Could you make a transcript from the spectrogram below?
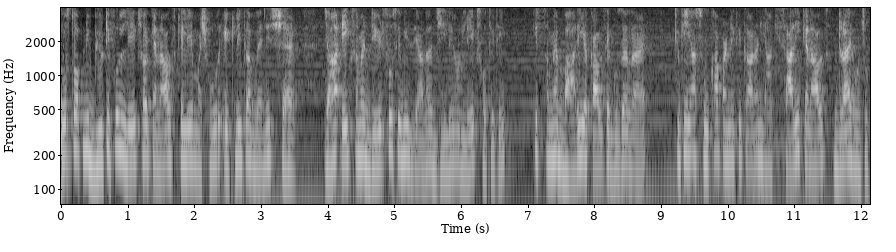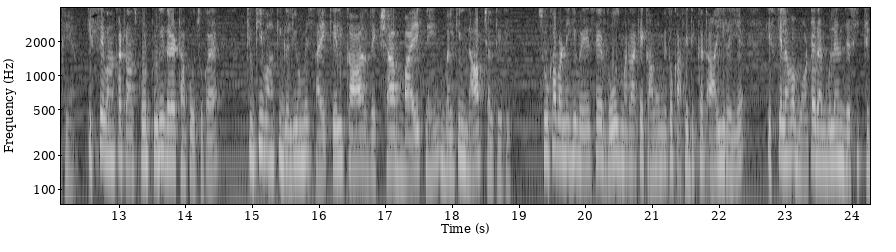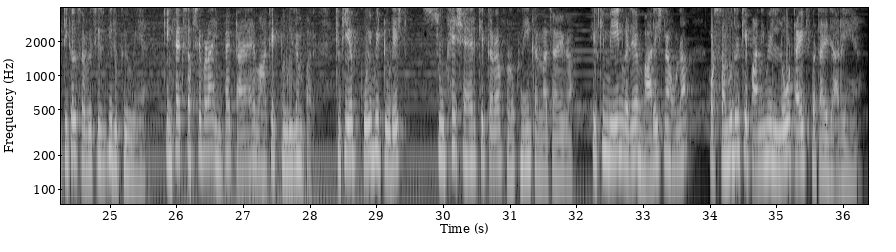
दोस्तों, अपनी beautiful lakes और कैनाल्स के लिए मशहूर इटली का वेनिस शहर, जहाँ एक समय 150 से भी ज़्यादा झीलें और लेक्स होती थी, इस समय भारी अकाल से गुजर रहा है, क्योंकि यहाँ सूखा पड़ने के कारण यहाँ की सारी कैनाल्स ड्राई हो चुकी हैं। इससे वहाँ का ट्रांसपोर्ट पूरी तरह ठप हो चुका है, क्योंकि वहाँ की गलियों में साइकिल कार रिक्शा बाइक नहीं, बल्कि नाव चलती थी। सूखा पड़ने की वजह से रोज़मर्रा के कामों में तो काफ़ी दिक्कत आ ही रही है। इसके अलावा वाटर एंबुलेंस जैसी क्रिटिकल सर्विसेज़ भी रुकी हुई हैं। इनफैक्ट सबसे बड़ा इम्पैक्ट आया है वहाँ के टूरिज़्म पर, क्योंकि अब कोई भी टूरिस्ट सूखे शहर की तरफ़ रुख नहीं करना चाहेगा। इसकी मेन वजह बारिश ना होना और समुद्र के पानी में लो टाइड्स बताई जा रही हैं।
